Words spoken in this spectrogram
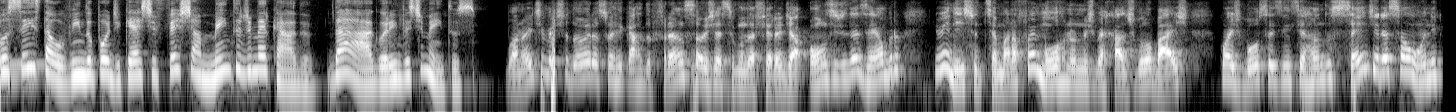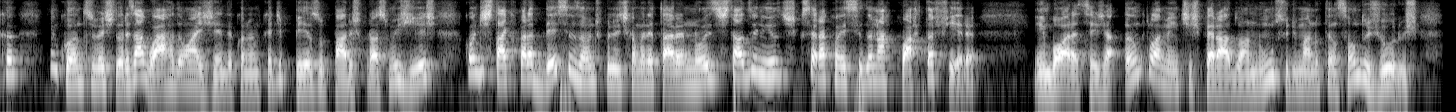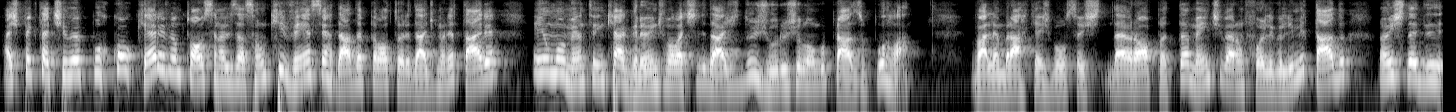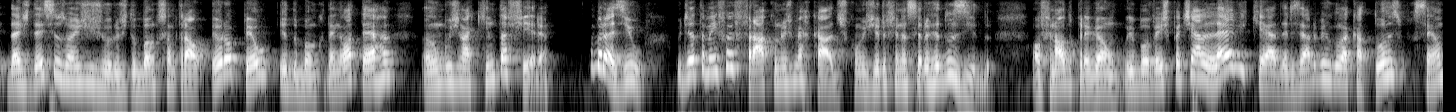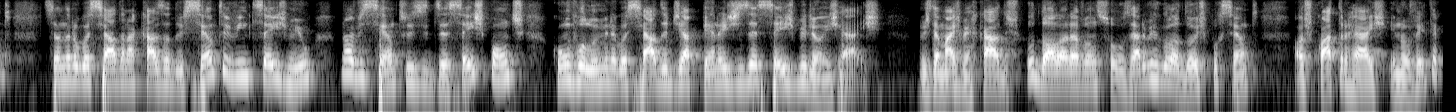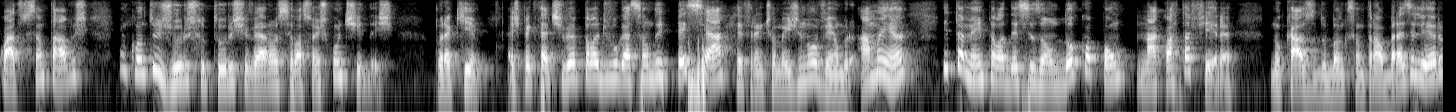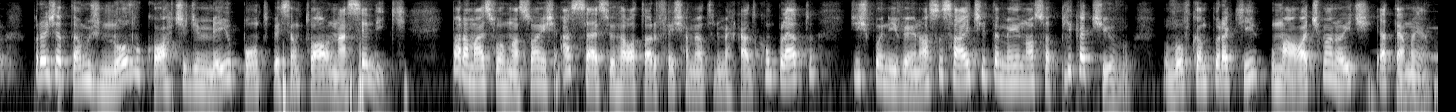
Você está ouvindo o podcast Fechamento de Mercado, da Ágora Investimentos. Boa noite, investidor. Eu sou Ricardo França. Hoje é segunda-feira, dia 11 de dezembro, e o início de semana foi morno nos mercados globais, com as bolsas encerrando sem direção única, enquanto os investidores aguardam a agenda econômica de peso para os próximos dias, com destaque para a decisão de política monetária nos Estados Unidos, que será conhecida na quarta-feira. Embora seja amplamente esperado o anúncio de manutenção dos juros, a expectativa é por qualquer eventual sinalização que venha a ser dada pela autoridade monetária em um momento em que há grande volatilidade dos juros de longo prazo por lá. Vale lembrar que as bolsas da Europa também tiveram fôlego limitado antes das decisões de juros do Banco Central Europeu e do Banco da Inglaterra, ambos na quinta-feira. No Brasil, o dia também foi fraco nos mercados, com o giro financeiro reduzido. Ao final do pregão, o Ibovespa tinha leve queda de 0,14%, sendo negociado na casa dos 126.916 pontos, com um volume negociado de apenas 16 bilhões de reais. Nos demais mercados, o dólar avançou 0,2% aos R$ 4,94, enquanto os juros futuros tiveram oscilações contidas. Por aqui, a expectativa é pela divulgação do IPCA referente ao mês de novembro amanhã e também pela decisão do Copom na quarta-feira. No caso do Banco Central Brasileiro, projetamos novo corte de meio ponto percentual na Selic. Para mais informações, acesse o relatório Fechamento de Mercado completo, disponível em nosso site e também em nosso aplicativo. Eu vou ficando por aqui, uma ótima noite e até amanhã.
